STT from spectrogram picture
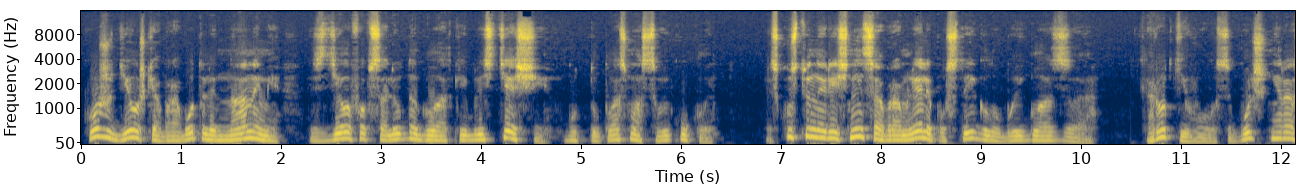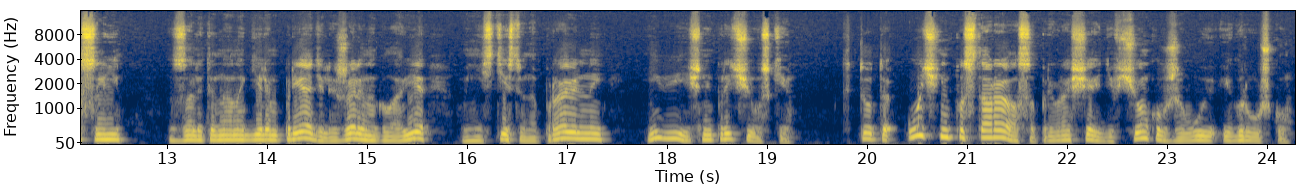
Кожу девушки обработали нанами сделав абсолютно гладкой и блестящей, будто у пластмассовой куклы. Искусственные ресницы обрамляли пустые голубые глаза. Короткие волосы больше не росли. Залитые наногелем пряди лежали на голове в неестественно правильной и вечной прическе. Кто-то очень постарался, превращая девчонку в живую игрушку.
